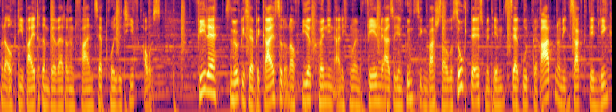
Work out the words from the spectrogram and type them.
und auch die weiteren Bewertungen fallen sehr positiv aus. Viele sind wirklich sehr begeistert und auch wir können ihn eigentlich nur empfehlen. Wer also hier einen günstigen Waschsauger sucht, der ist mit dem sehr gut beraten. Und wie gesagt, den Link,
